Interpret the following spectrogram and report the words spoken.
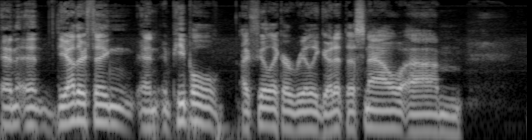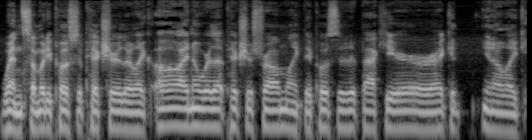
and and the other thing, and, and people I feel like are really good at this now. Um, when somebody posts a picture, they're like, "Oh, I know where that picture's from. Like they posted it back here, or I could, you know, like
